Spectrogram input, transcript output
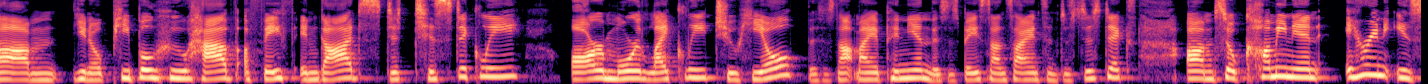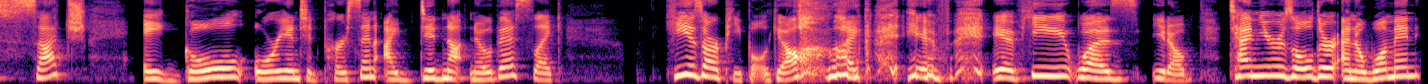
um, you know, people who have a faith in God statistically are more likely to heal. This is not my opinion. This is based on science and statistics. Um, so coming in, Aaron is such a goal oriented person. I did not know this. Like, he is our people, y'all. like if if he was, you know, 10 years older and a woman,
